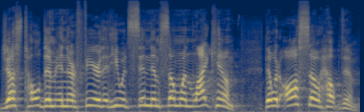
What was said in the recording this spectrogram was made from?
just told them in their fear that he would send them someone like him that would also help them.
